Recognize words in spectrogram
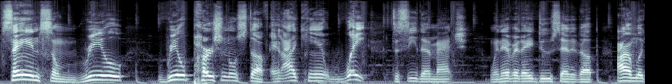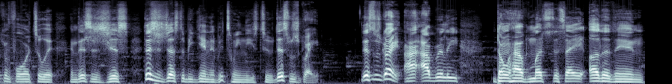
saying some real, real personal stuff. And I can't wait to see their match whenever they do set it up. I am looking forward to it, and this is just this is just the beginning between these two. This was great. This was great. I, I really don't have much to say other than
